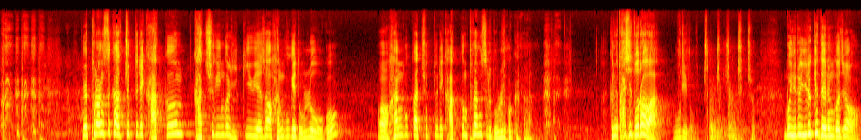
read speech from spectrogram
그 프랑스 가축들이 가끔 가축인 걸 잊기 위해서 한국에 놀러 오고 어, 한국 가축들이 가끔 프랑스로 놀러 가. 그리고 다시 돌아와 우리로 축축축축축 뭐 이렇게 되는 거죠.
